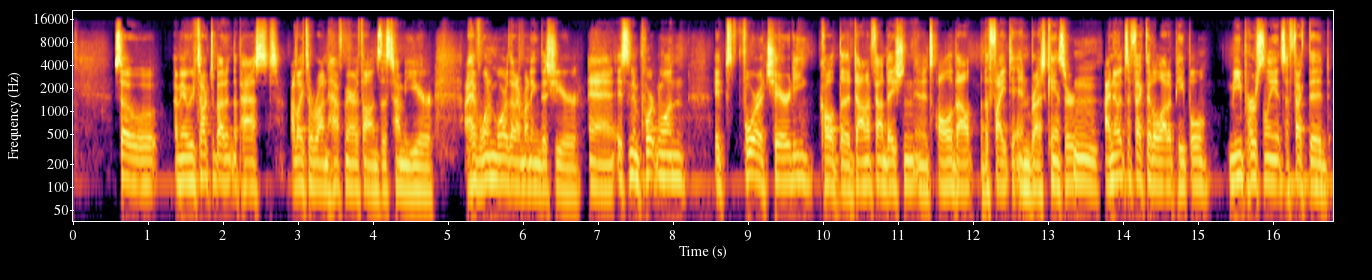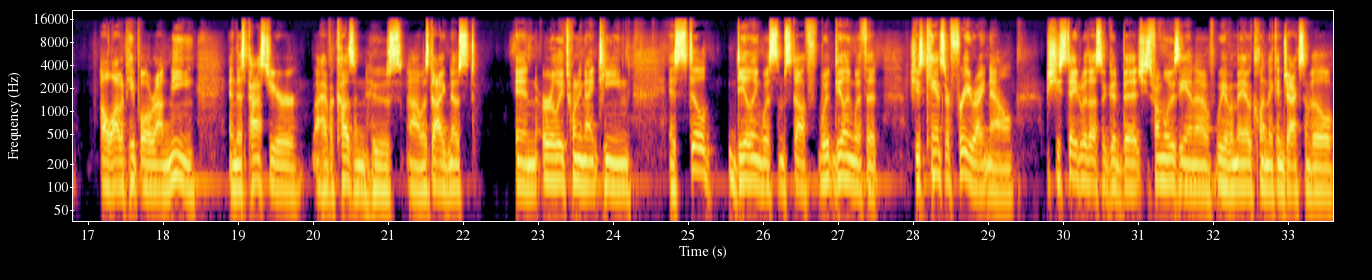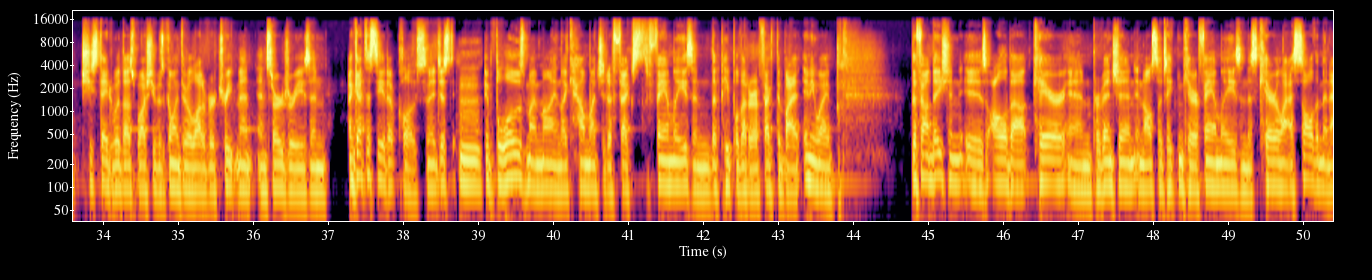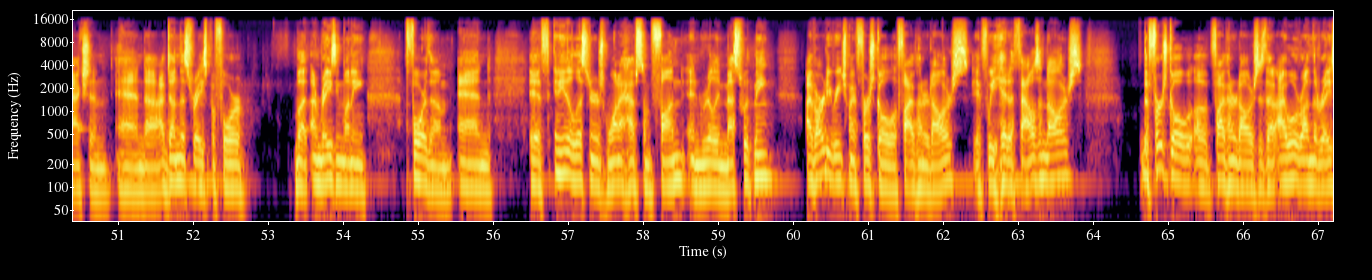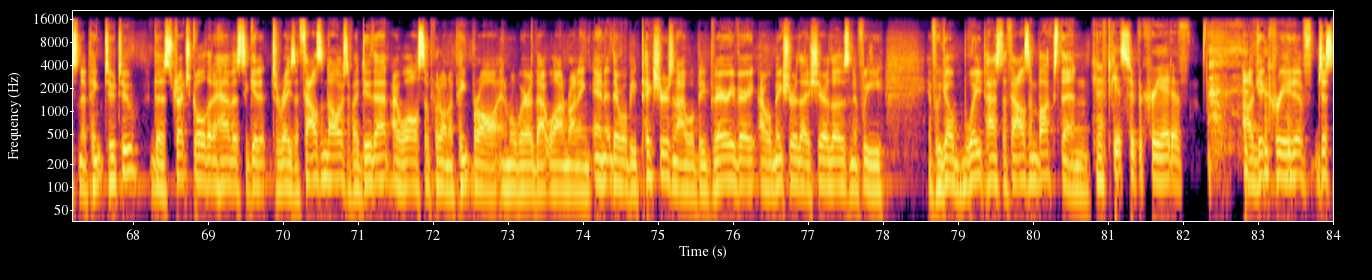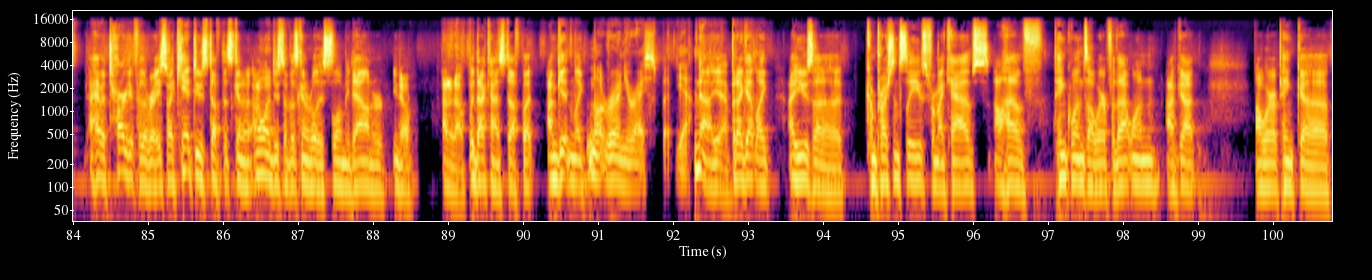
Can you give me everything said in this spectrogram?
so i mean we've talked about it in the past i like to run half marathons this time of year i have one more that i'm running this year and it's an important one It's for a charity called the Donna Foundation, and it's all about the fight to end breast cancer. Mm. I know it's affected a lot of people. Me personally, it's affected a lot of people around me. And this past year, I have a cousin who's uh, was diagnosed in early 2019, is still dealing with some stuff, with, dealing with it. She's cancer free right now. She stayed with us a good bit. She's from Louisiana. We have a Mayo Clinic in Jacksonville. She stayed with us while she was going through a lot of her treatment and surgeries. And I got to see it up close. And it just, it blows my mind like how much it affects families and the people that are affected by it. Anyway, the foundation is all about care and prevention and also taking care of families and this care line. I saw them in action and uh, I've done this race before, but I'm raising money for them. And if any of the listeners want to have some fun and really mess with me, I've already reached my first goal of $500. If we hit $1,000, the first goal of $500 is that I will run the race in a pink tutu. The stretch goal that I have is to get it to raise $1,000. If I do that, I will also put on a pink bra and will wear that while I'm running. And there will be pictures and I will be very, very, I will make sure that I share those. And if we, if we go way past a thousand bucks, then You have to get super creative. I'll get creative. Just I have a target for the race, so I can't do stuff that's gonna. I don't want to do stuff that's gonna really slow me down, or you know, I don't know, but that kind of stuff. But I'm getting like Not ruin your race, but yeah. no, yeah. But I got like I use uh compression sleeves for my calves. I'll have pink ones. I'll wear for that one. I've got. I'll wear a pink. uh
